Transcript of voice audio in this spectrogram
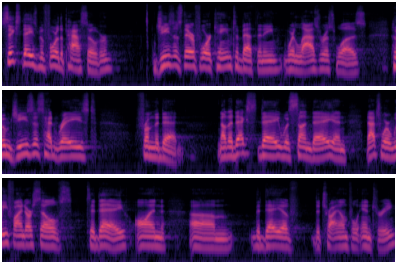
Six days before the Passover, Jesus therefore came to Bethany, where Lazarus was, whom Jesus had raised from the dead. Now, the next day was Sunday, and that's where we find ourselves today on um, the day of the triumphal entry.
